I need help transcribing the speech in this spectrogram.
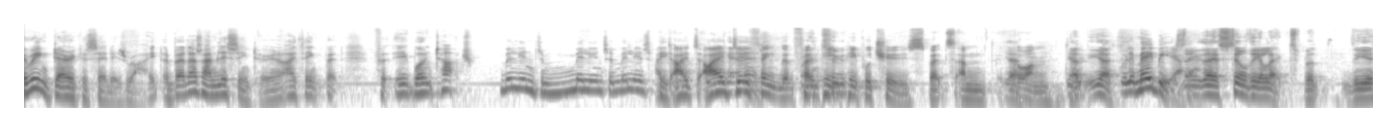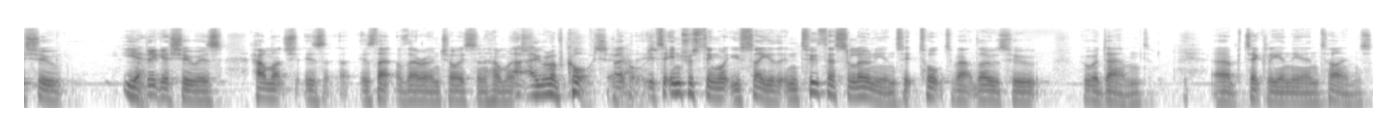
everything Derek has said is right, but as I'm listening to it, I think, but for, it won't touch millions and millions and millions of people. I, Couldn't I do think that Well, for pe- two- people choose, but um, go on. Yeah, yeah. Well, it may be. Yeah. They, they're still the elect, but the issue, Yeah. the big issue is how much is, is that of their own choice and how much. Uh, uh, of course, of course. it's interesting what you say. That in 2 Thessalonians, it talked about those who, who are damned, uh, particularly in the end times,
